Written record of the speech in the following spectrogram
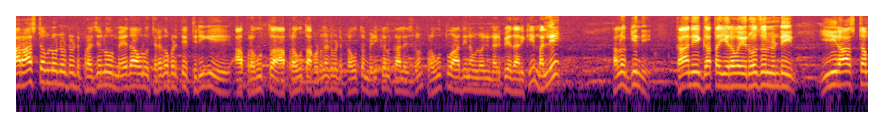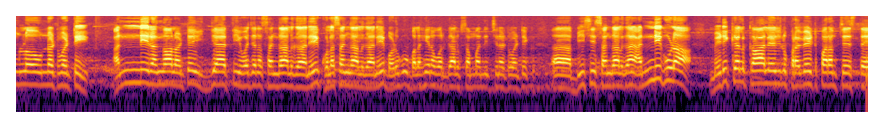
ఆ రాష్ట్రంలో ఉన్నటువంటి ప్రజలు మేధావులు తిరగబడితే తిరిగి ఆ ప్రభుత్వ ఆ ప్రభుత్వం అక్కడ ఉన్నటువంటి ప్రభుత్వ మెడికల్ కాలేజ్లో ప్రభుత్వ ఆధీనంలోని నడిపేదానికి మళ్ళీ తలొగ్గింది. కానీ గత ఇరవై రోజుల నుండి ఈ రాష్ట్రంలో ఉన్నటువంటి అన్ని రంగాలు అంటే విద్యార్థి యువజన సంఘాలు కానీ కుల సంఘాలు కానీ బడుగు బలహీన వర్గాలకు సంబంధించినటువంటి బీసీ సంఘాలు కానీ అన్నీ కూడా మెడికల్ కాలేజీలు ప్రైవేట్ పరం చేస్తే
